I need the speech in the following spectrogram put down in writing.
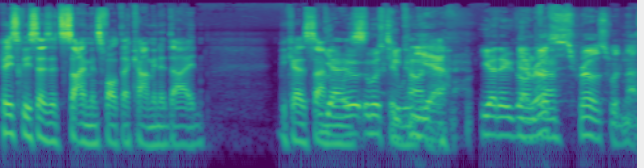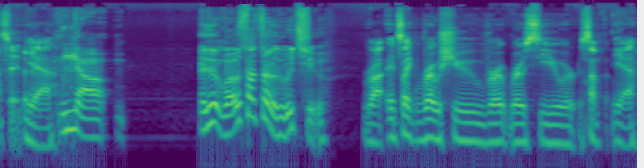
basically says it's Simon's fault that Kamina died because Simon yeah, was it, it was too Kitan. weak. Yeah. yeah, they're Yeah, going down. Rose Rose would not say that. Yeah. No, is it Rose? I thought it was Richu. Ro- It's like Roshu, Ro- Rosiu or something. Yeah.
